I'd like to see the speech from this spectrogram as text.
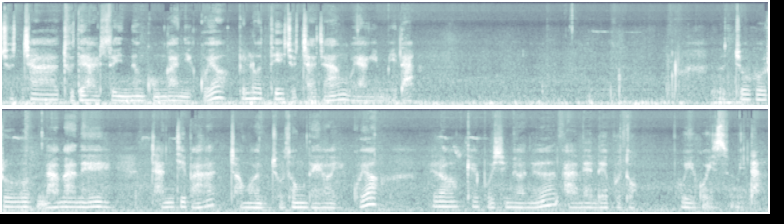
주차 두 대 할 수 있는 공간이 있고요. 필로티 주차장 모양입니다. 이쪽으로 나만의 잔디밭 정원 조성되어 있고요. 이렇게 보시면은 안에 내부도 보이고 있습니다.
